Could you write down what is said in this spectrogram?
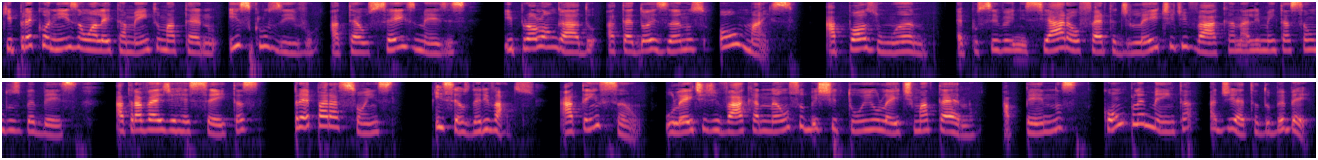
que preconizam um aleitamento materno exclusivo até os seis meses e prolongado até dois anos ou mais. Após um ano, é possível iniciar a oferta de leite de vaca na alimentação dos bebês através de receitas, preparações e seus derivados. Atenção! O leite de vaca não substitui o leite materno, apenas complementa a dieta do bebê.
